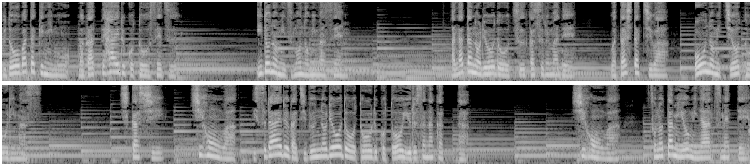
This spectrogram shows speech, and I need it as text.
ブドウ畑にも曲がって入ることをせず、井戸の水も飲みません。あなたの領土を通過するまで私たちは王の道を通ります。しかし、シホンはイスラエルが自分の領土を通ることを許さなかった。シホンはその民を皆集めて、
